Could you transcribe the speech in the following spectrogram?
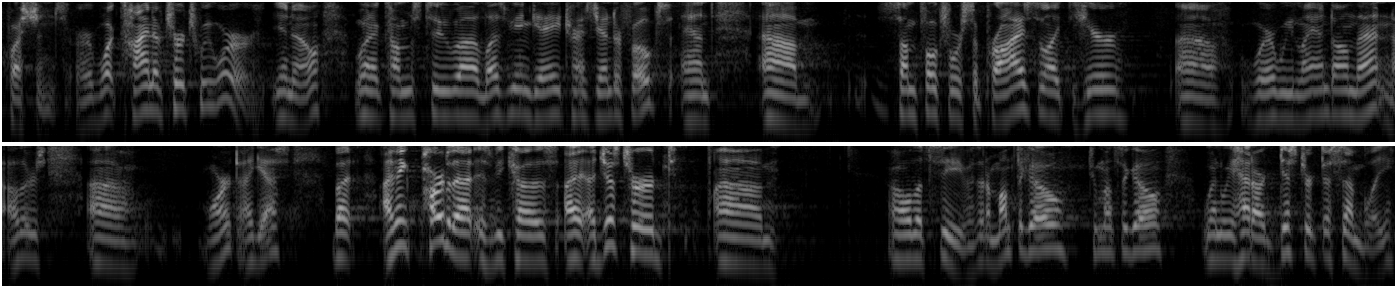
questions or what kind of church we were, you know, when it comes to uh, lesbian, gay, transgender folks. And um, some folks were surprised, like, to hear uh, where we land on that, and others uh, weren't, I guess. But I think part of that is because I, I just heard. Um, oh, let's see, was it a month ago, two months ago, when we had our district assembly.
